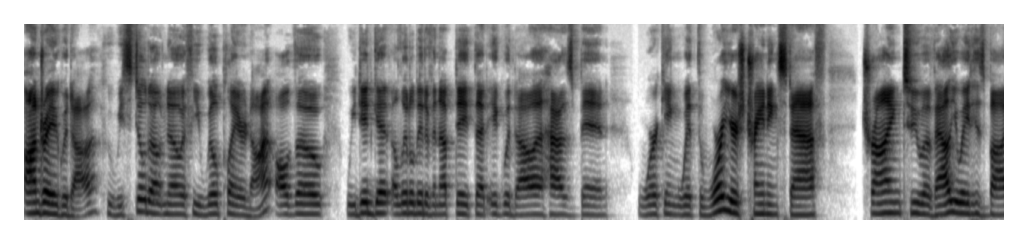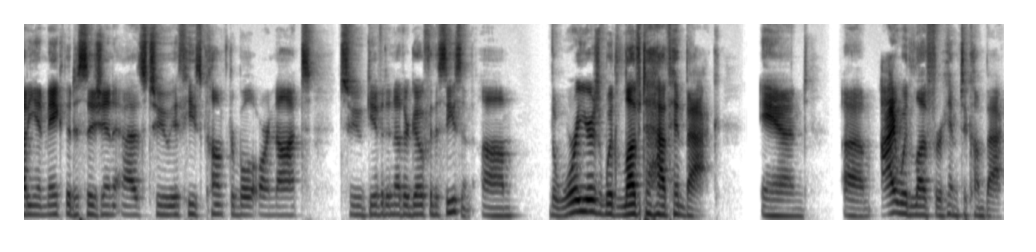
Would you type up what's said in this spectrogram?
Andre Iguodala, who we still don't know if he will play or not, although we did get a little bit of an update that Iguodala has been working with the Warriors training staff, trying to evaluate his body and make the decision as to if he's comfortable or not to give it another go for the season. Um, the Warriors would love to have him back, and um, I would love for him to come back.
